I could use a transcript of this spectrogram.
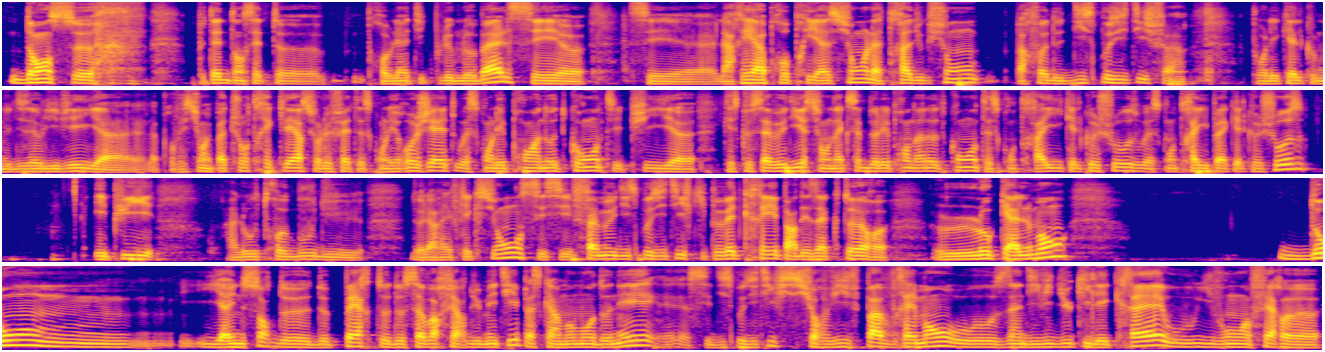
dans ce, peut-être dans cette euh, problématique plus globale, c'est euh, c'est la réappropriation, la traduction parfois de dispositifs hein, pour lesquels, comme le disait Olivier, il y a, la profession n'est pas toujours très claire sur le fait est-ce qu'on les rejette ou est-ce qu'on les prend à notre compte et puis qu'est-ce que ça veut dire si on accepte de les prendre à notre compte? Est-ce qu'on trahit quelque chose ou est-ce qu'on trahit pas quelque chose? Et puis à l'autre bout du, de la réflexion, c'est ces fameux dispositifs qui peuvent être créés par des acteurs localement, dont il y a une sorte de, perte de savoir-faire du métier, parce qu'à un moment donné, ces dispositifs ne survivent pas vraiment aux individus qui les créent, ou ils vont faire... Euh,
